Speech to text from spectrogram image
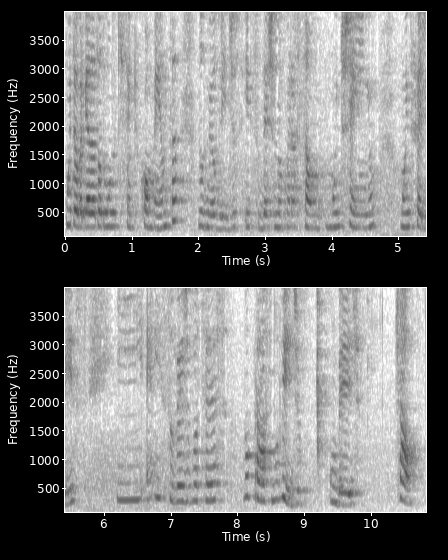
Muito obrigada a todo mundo que sempre comenta nos meus vídeos, isso deixa meu coração muito cheinho, muito feliz. E é isso, vejo vocês no próximo vídeo. Um beijo, tchau!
